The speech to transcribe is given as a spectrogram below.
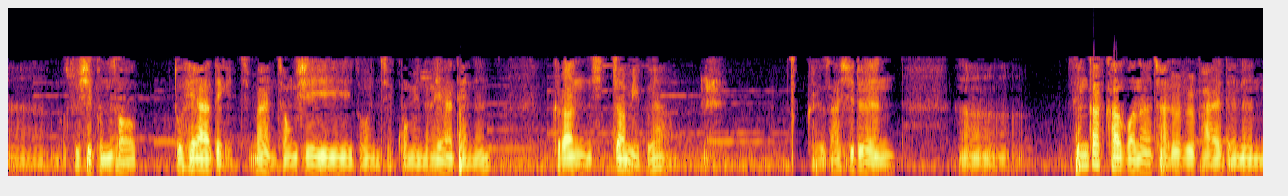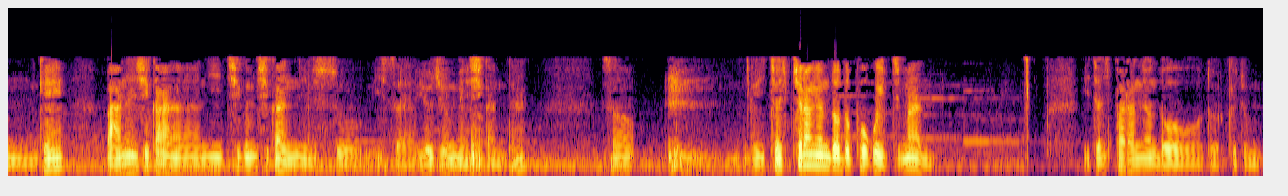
어, 뭐 수시 분석도 해야 되겠지만 정시도 이제 고민을 해야 되는 그런 시점이고요. 그래서 사실은 어, 생각하거나 자료를 봐야 되는 게 많은 시간이 지금 시간일 수 있어요. 요즘의 시간들. 그래서 2017학년도도 보고 있지만 2018학년도도 이렇게 좀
